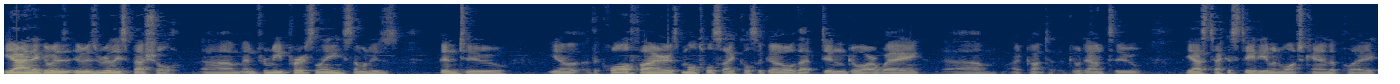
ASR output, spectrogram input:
Yeah, I think it was it was really special. Um, and for me personally, someone who's been to you know the qualifiers multiple cycles ago that didn't go our way. Um, I've got to go down to the Azteca Stadium and watch Canada play.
